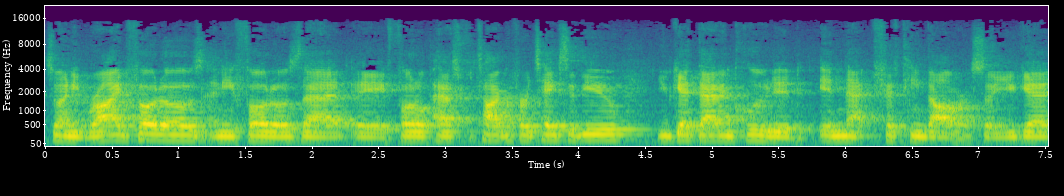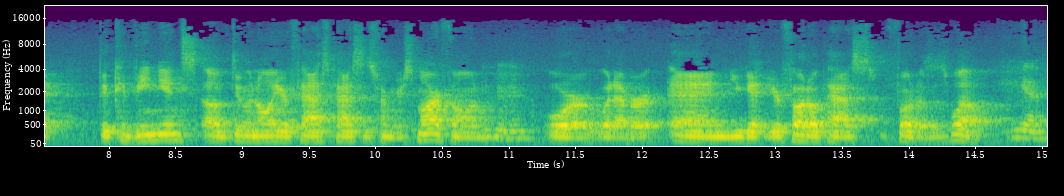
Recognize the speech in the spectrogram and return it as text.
So any ride photos, any photos that a Photo Pass photographer takes of you, you get that included in that $15. So you get the convenience of doing all your fast passes from your smartphone or whatever, and you get your Photo Pass photos as well. yeah.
